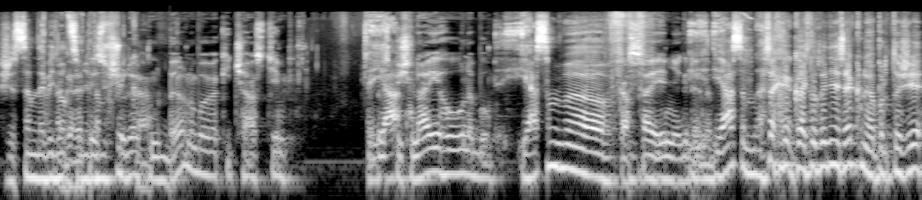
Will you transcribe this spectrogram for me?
že jsem neviděl, co mě tam čeká. byl nebo v jaký části? Já, spíš na jihu, nebo já jsem v Kasaji někde? Nebo? Já jsem, tak jako to klidně řeknu, protože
